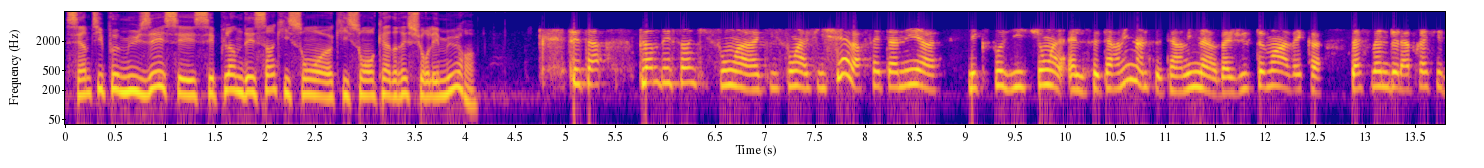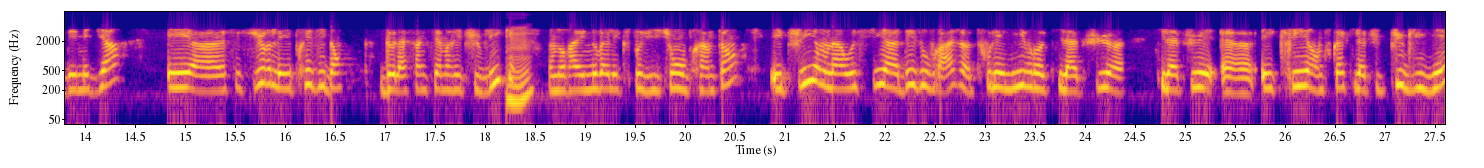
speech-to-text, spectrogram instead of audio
c'est un petit peu musée, c'est plein de dessins qui sont qui sont encadrés sur les murs? C'est ça, plein de dessins qui sont euh, qui sont affichés. Alors cette année, euh, l'exposition, elle, se termine. Elle se termine euh, bah, justement avec la semaine de la presse et des médias, et euh, c'est sur les présidents de la Ve République. Mhm. On aura une nouvelle exposition au printemps, et puis on a aussi des ouvrages, tous les livres qu'il a pu euh, qu'il a pu euh, écrire, en tout cas qu'il a pu publier.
